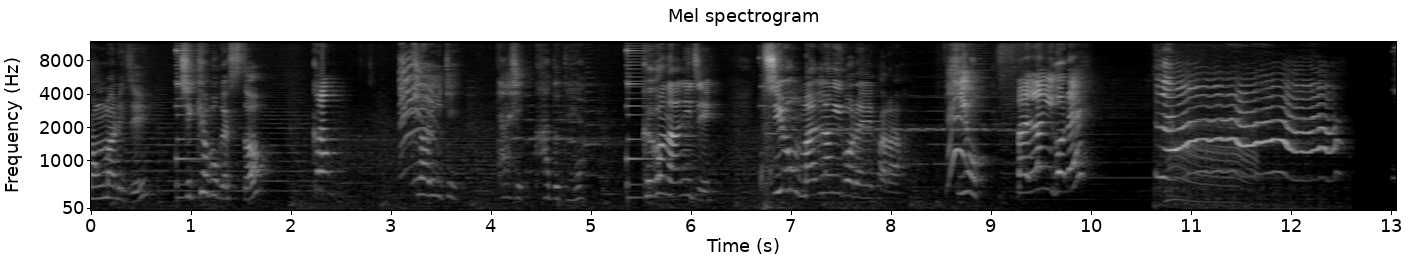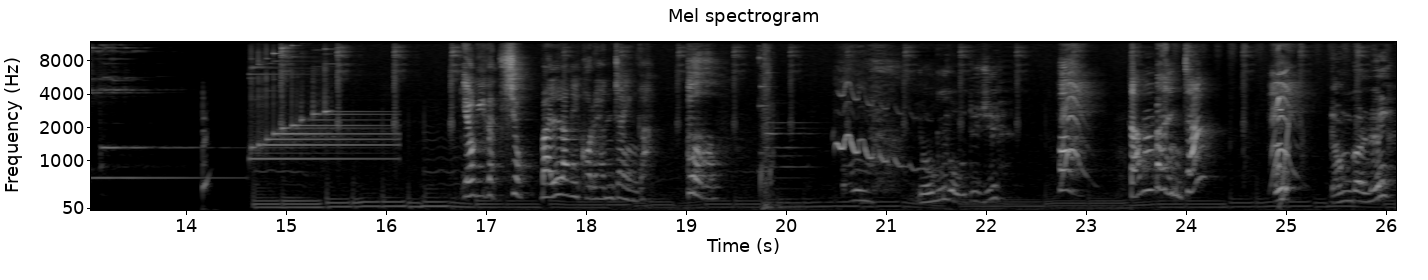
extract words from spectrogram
정말이지? 지켜보겠어? 그럼 저 이제 다시 가도 돼요? 그건 아니지. 지옥 말랑이 거래에 가라. 지옥 말랑이 거래? 으아! 여기가 지옥 말랑이 거래 현장인가? 뿌. 어, 여기가 어디지? 남반장? 어? 양갈래?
